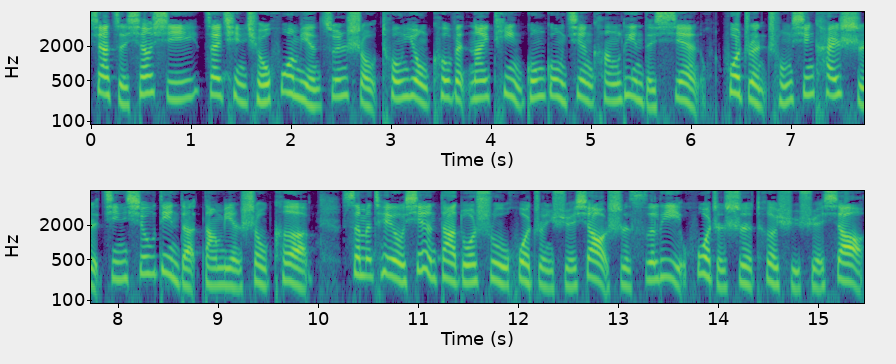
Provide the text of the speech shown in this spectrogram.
下子消息，在请求豁免遵守通用 COVID-19 公共健康令的县，获准重新开始经修订的当面授课。San Mateo 县大多数获准学校是私立或者是特许学校，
